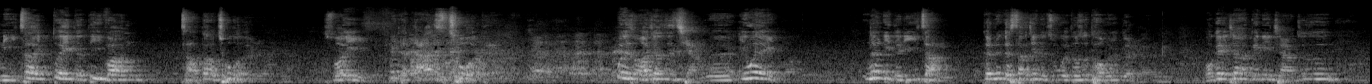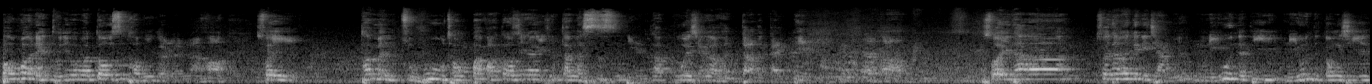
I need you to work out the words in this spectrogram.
你在对的地方找到错的人，所以你的答案是错的。为什么这样子讲呢？因为那里的里长跟那个上线的主委都是同一个人。我可以这样跟你讲，就是包括连土地公公都是同一个人了哈。所以他们祖父从爸爸到现在已经当了四十年，他不会想要很大的改变啊。所以他，所以他会跟你讲，你问的第一，你问的东西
